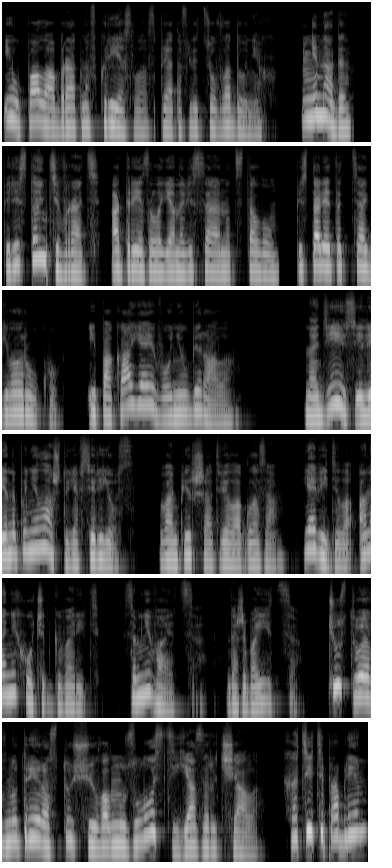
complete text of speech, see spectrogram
и упала обратно в кресло, спрятав лицо в ладонях. «Не надо, перестаньте врать», — отрезала я, нависая над столом. Пистолет оттягивал руку, и пока я его не убирала. Надеюсь, Елена поняла, что я всерьез. Вампирша отвела глаза. Я видела, она не хочет говорить. Сомневается, даже боится. Чувствуя внутри растущую волну злости, я зарычала. «Хотите проблем?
